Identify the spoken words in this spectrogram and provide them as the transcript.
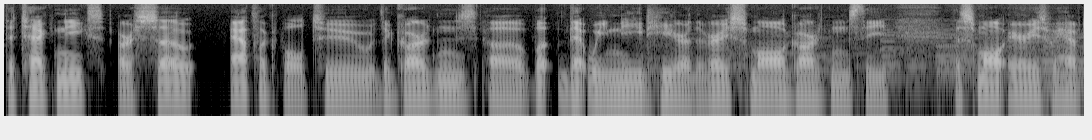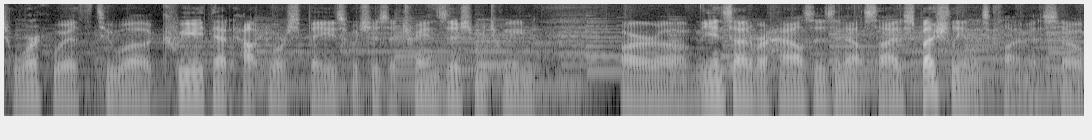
the techniques are so applicable to the gardens uh, that we need here, the very small gardens, the the small areas we have to work with to uh, create that outdoor space, which is a transition between our uh, the inside of our houses and outside, especially in this climate. So.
